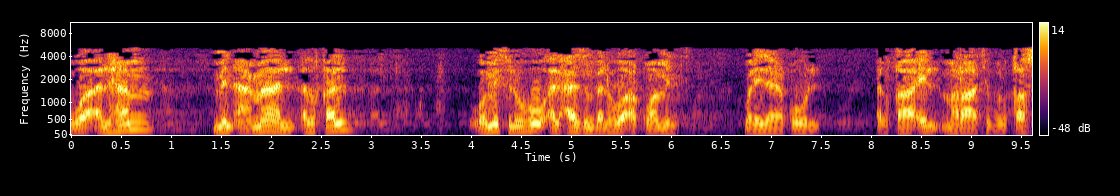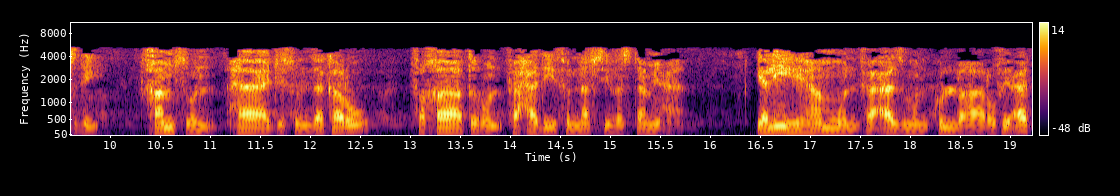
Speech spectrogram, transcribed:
والهم من أعمال القلب ومثله العزم بل هو أقوى منه. ولذا يقول القائل مراتب القصد خمس هاجس ذكر فخاطر فحديث النفس فاستمع. يليه هم فعزم كلها رفعت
